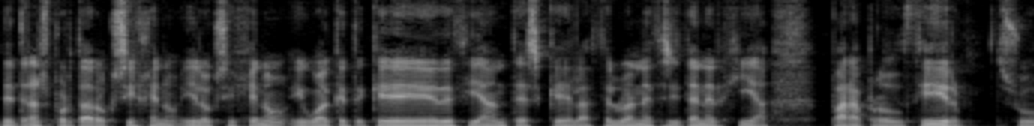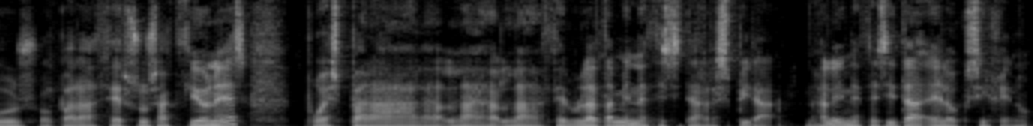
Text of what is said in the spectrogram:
de transportar oxígeno y el oxígeno, igual que, que decía antes, que la célula necesita energía para producir sus o para hacer sus acciones, pues para la, la célula también necesita respirar, ¿vale? Y necesita el oxígeno.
